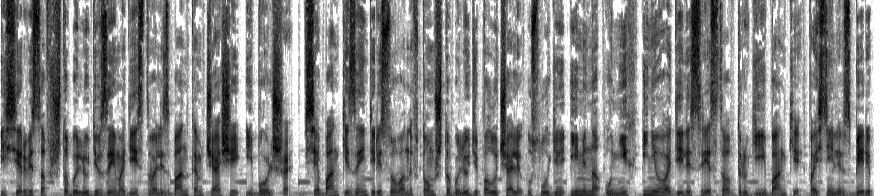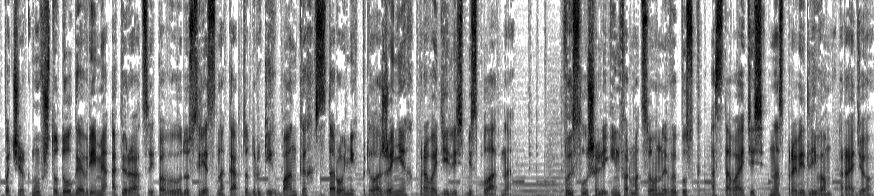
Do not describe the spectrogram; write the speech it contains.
и сервисов, чтобы люди взаимодействовали с банком чаще и больше. Все банки заинтересованы в том, чтобы люди получали услуги именно у них и не выводили средства в другие банки, пояснили в Сбере, подчеркнув, что долгое время операции по выводу средств на карты других банках в сторонних приложениях проводились бесплатно. Вы слушали информационный выпуск. Оставайтесь на справедливом радио.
